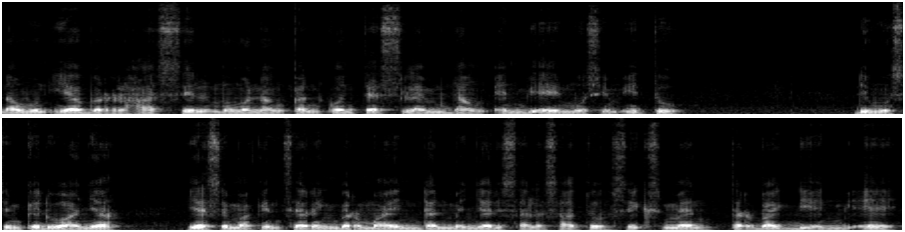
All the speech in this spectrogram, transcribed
namun ia berhasil memenangkan kontes slam dunk NBA musim itu. Di musim keduanya, ia semakin sering bermain dan menjadi salah satu six man terbaik di NBA.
